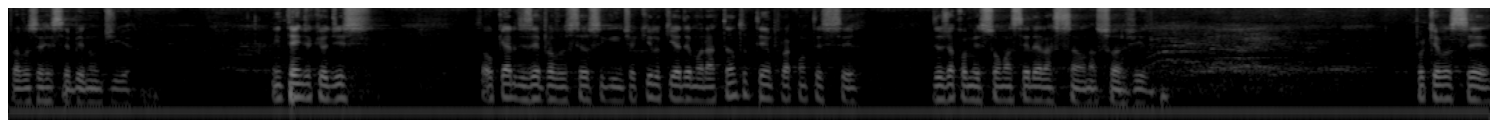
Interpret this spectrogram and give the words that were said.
para você receber num dia. Entende o que eu disse? Só quero dizer para você o seguinte: aquilo que ia demorar tanto tempo para acontecer, Deus já começou uma aceleração na sua vida. Porque você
